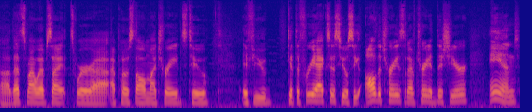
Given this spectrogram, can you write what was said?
Uh, that's my website. It's where uh, I post all my trades to. If you get the free access, you'll see all the trades that I've traded this year. And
